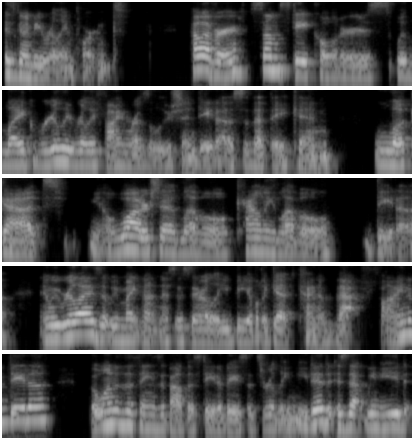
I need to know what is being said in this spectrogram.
is going to be really important. However, some stakeholders would like really, really fine resolution data so that they can look at, you know, watershed level, county level data. And we realize that we might not necessarily be able to get kind of that fine of data, but one of the things about this database that's really needed is that we need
